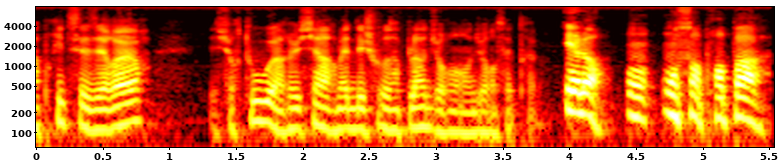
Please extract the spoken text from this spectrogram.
appris de ses erreurs et surtout a réussi à remettre des choses à plat durant, cette trêve. Et alors, on ne s'en prend pas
